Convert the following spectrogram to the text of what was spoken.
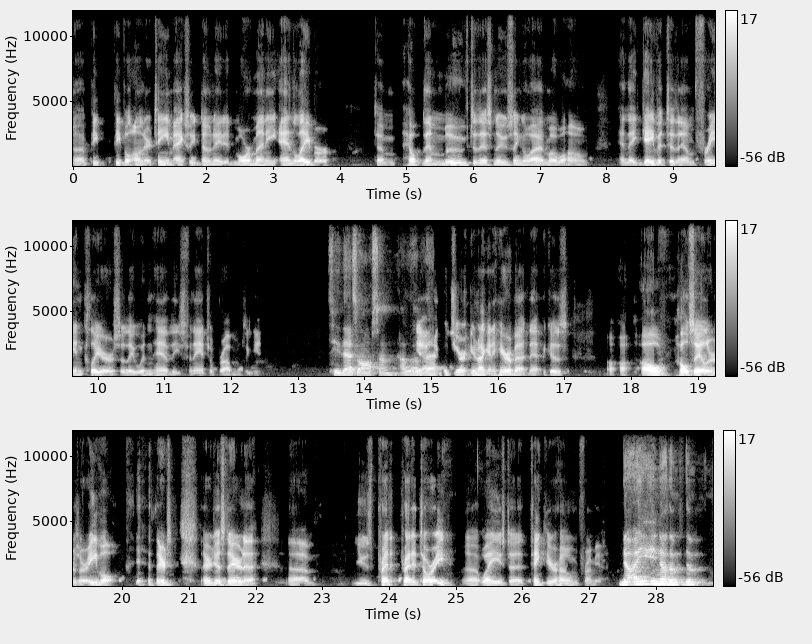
uh, pe- people on their team actually donated more money and labor to help them move to this new single wide mobile home. And they gave it to them free and clear so they wouldn't have these financial problems again. See, that's awesome. I love yeah, that. But you're, you're not going to hear about that because all wholesalers are evil. they're, they're just there to uh, use predatory uh, ways to take your home from you. No, I, you know, the, the,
